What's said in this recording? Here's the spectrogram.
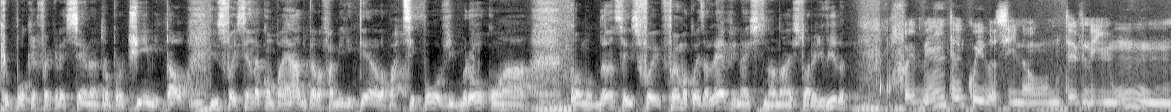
que o poker foi crescendo, entrou pro time e tal, isso foi sendo acompanhado pela família inteira, ela participou, vibrou com a, com a mudança, isso foi, foi uma coisa leve na, na, na história de vida? Foi bem tranquilo, assim, não, não teve nenhum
